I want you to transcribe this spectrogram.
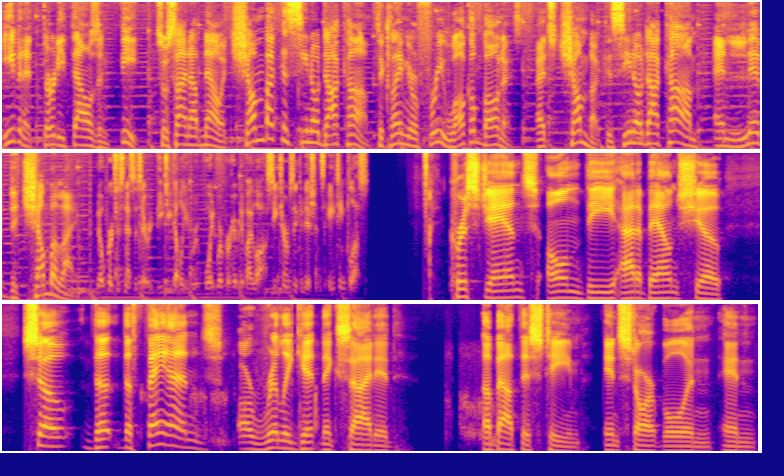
even at 30,000 feet. So sign up now at ChumbaCasino.com to claim your free welcome bonus. That's ChumbaCasino.com and live the Chumba life. No purchase necessary. VGW. Void were prohibited by law. See terms and conditions. 18 plus. Chris Jans on the Out of Bounds show. So the the fans are really getting excited about this team in Starkville and and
